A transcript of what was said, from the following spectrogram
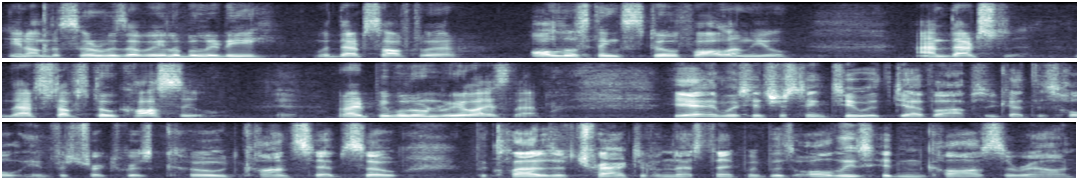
you know, the service availability with that software. All those things still fall on you, and that's, that stuff still costs you. Yeah. Right? People don't realize that. Yeah, and what's interesting too with DevOps, you've got this whole infrastructure as code concept. So the cloud is attractive from that standpoint, but there's all these hidden costs around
